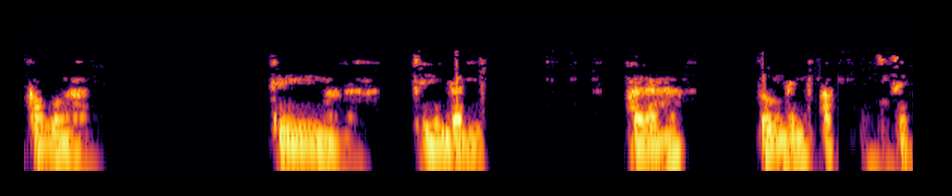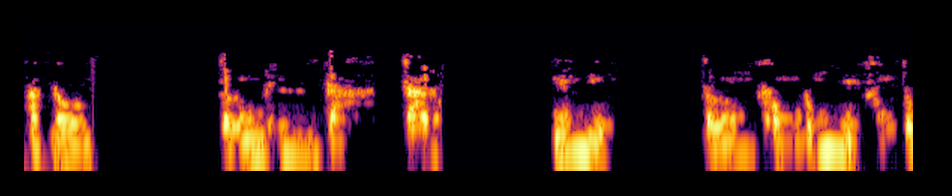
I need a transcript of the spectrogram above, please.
Có mà khi mà thiền định phải tưởng đến Phật, thì Phật độ tưởng đến ta ta độ nếu như tưởng không đúng như không tu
